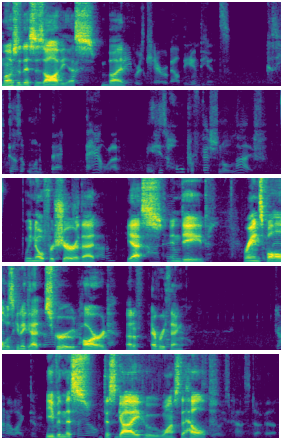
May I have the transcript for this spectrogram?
most of this is obvious but Favors care about the Indians. Because he doesn't want to back down. I mean, his whole professional life. we know for sure that yes indeed Rains Fall was gonna get screwed hard out of everything Kinda liked him. even this this guy who wants to help Still, he's kind of stuck up.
